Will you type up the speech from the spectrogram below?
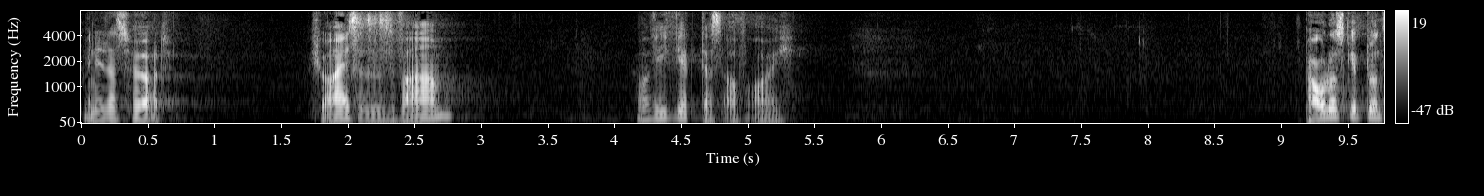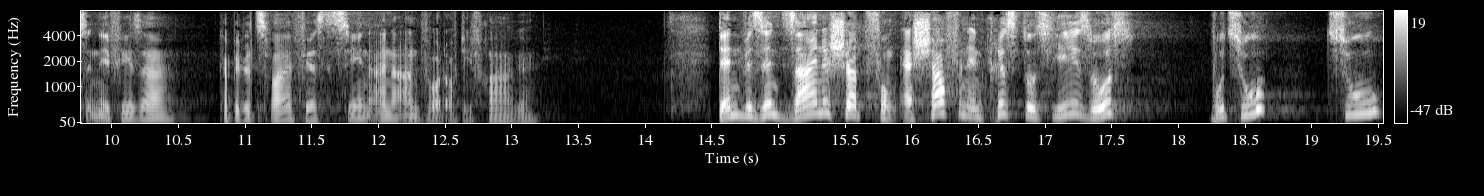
wenn ihr das hört? Ich weiß, es ist warm, aber wie wirkt das auf euch? Paulus gibt uns in Epheser Kapitel 2, Vers 10 eine Antwort auf die Frage. Denn wir sind seine Schöpfung, erschaffen in Christus Jesus. Wozu? Zu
